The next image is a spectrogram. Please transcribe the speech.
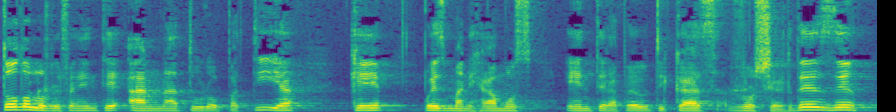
todo lo referente a naturopatía que pues manejamos en terapéuticas Rocher desde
